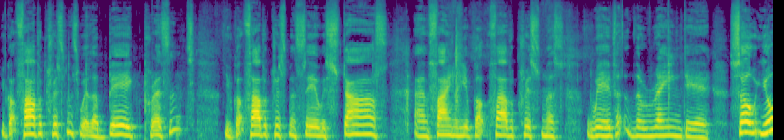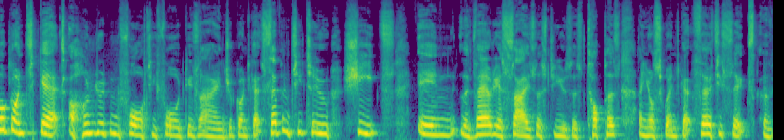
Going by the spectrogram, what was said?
You've got Father Christmas with a big present. You've got Father Christmas here with stars. And finally, you've got Father Christmas with the reindeer. So you're going to get 144 designs. You're going to get 72 sheets in the various sizes to use as toppers and you're going to get 36 of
